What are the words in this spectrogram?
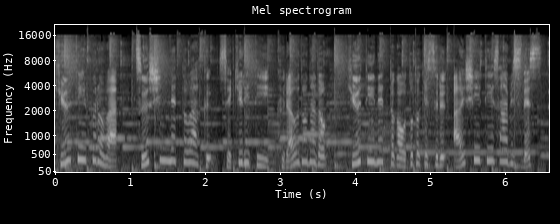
QT プロは通信ネットワーク、セキュリティ、クラウドなど QT ネットがお届けする ICT サービスです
